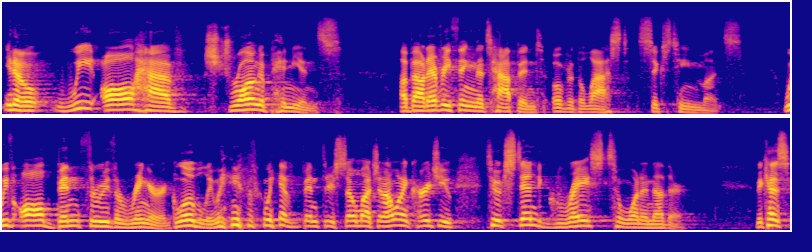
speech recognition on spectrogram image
You know, we all have strong opinions about everything that's happened over the last 16 months. We've all been through the wringer globally. We have, we have been through so much, and I want to encourage you to extend grace to one another. Because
